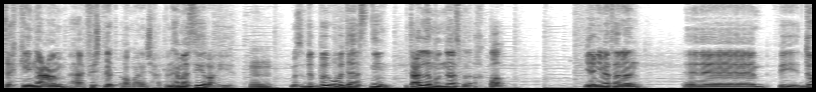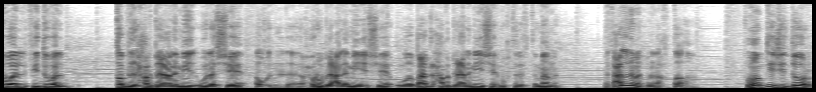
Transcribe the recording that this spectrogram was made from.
تحكي نعم هاي فشلت أو ما نجحت لأنها مسيرة هي. وبدها سنين. يتعلموا الناس من الاخطاء يعني مثلا في دول في دول قبل الحرب العالمية الأولى شيء أو الحروب العالمية شيء وبعد الحرب العالمية شيء مختلف تماما. تعلمت من أخطائها. فهون بتيجي دور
